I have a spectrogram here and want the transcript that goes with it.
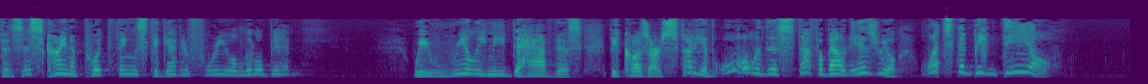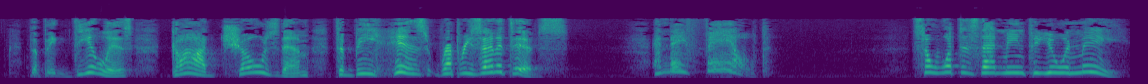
Does this kind of put things together for you a little bit? We really need to have this because our study of all of this stuff about Israel, what's the big deal? The big deal is God chose them to be His representatives. And they failed. So what does that mean to you and me?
